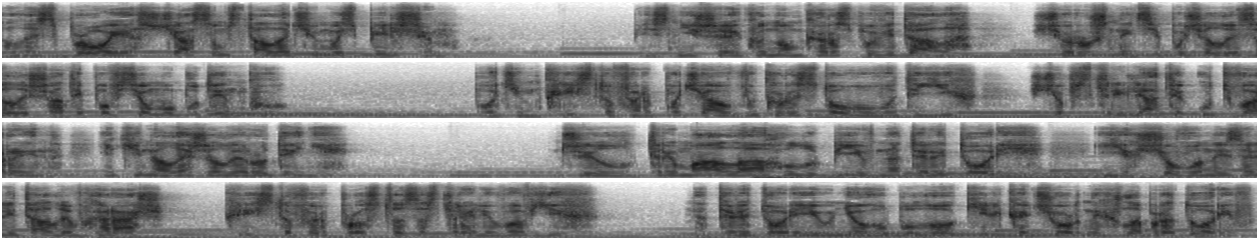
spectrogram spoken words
але зброя з часом стала чимось більшим. Пізніше економка розповідала, що рушниці почали залишати по всьому будинку. Потім Крістофер почав використовувати їх, щоб стріляти у тварин, які належали родині. Джил тримала голубів на території, і якщо вони залітали в гараж, Крістофер просто застрелював їх. На території у нього було кілька чорних лабрадорів,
